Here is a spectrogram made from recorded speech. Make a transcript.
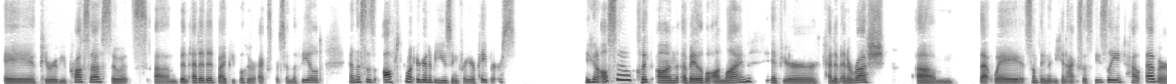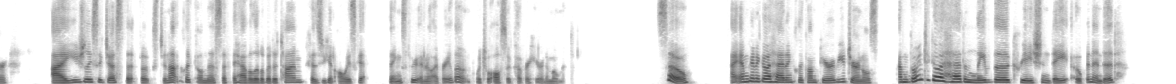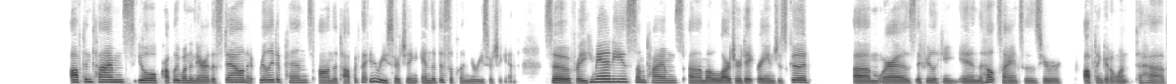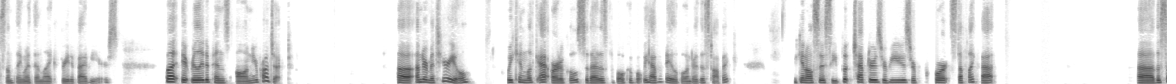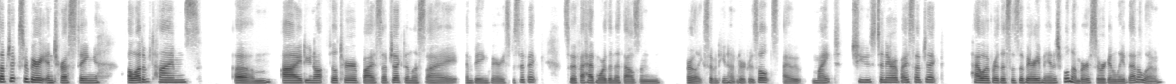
a peer review process. So it's um, been edited by people who are experts in the field. And this is often what you're going to be using for your papers. You can also click on available online if you're kind of in a rush. Um, that way it's something that you can access easily. However, I usually suggest that folks do not click on this if they have a little bit of time because you can always get things through interlibrary loan, which we'll also cover here in a moment. So I am going to go ahead and click on peer review journals. I'm going to go ahead and leave the creation date open-ended. Oftentimes, you'll probably want to narrow this down. It really depends on the topic that you're researching and the discipline you're researching in. So for the humanities, sometimes um, a larger date range is good. Um, whereas if you're looking in the health sciences, you're often going to want to have something within like three to five years. But it really depends on your project. Uh, under material, we can look at articles, so that is the bulk of what we have available under this topic. We can also see book chapters, reviews, reports, stuff like that. Uh, the subjects are very interesting. A lot of times, um, I do not filter by subject unless I am being very specific. So if I had more than a thousand or like 1700 results, I might choose to narrow by subject. However, this is a very manageable number, so we're going to leave that alone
